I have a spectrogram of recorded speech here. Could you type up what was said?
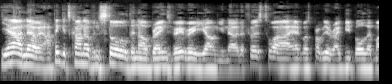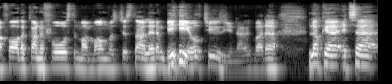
Yeah, no, I think it's kind of installed in our brains very, very young. You know, the first toy I had was probably a rugby ball that my father kind of forced, and my mom was just, no, let him be, he'll choose, you know. But uh, look, uh, it's a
